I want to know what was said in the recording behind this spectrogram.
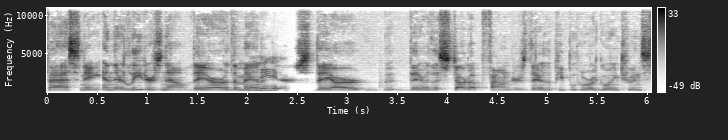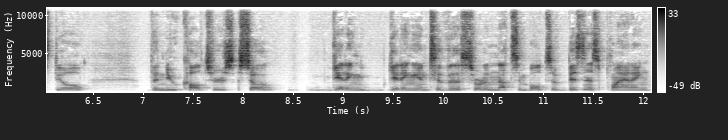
Fascinating. And they're leaders now. They are the managers. They are they're the startup founders. They're the people who are going to instill the new cultures. So getting getting into the sort of nuts and bolts of business planning,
